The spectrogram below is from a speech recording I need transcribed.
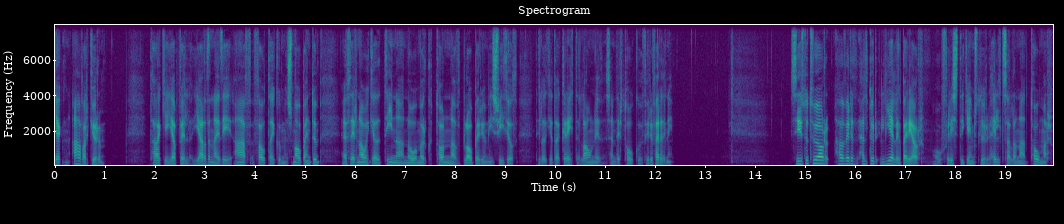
gegn afarkjörum. Taki jafnvel jarðnæði af fátækum smábændum ef þeir ná ekki að týna nógu mörg tonn af bláberjum í svíþjóð til að geta greitt lánið sem þeir tóku fyrir ferðinni. Síðustu tvö ár hafa verið heldur léleg berjár og fristi geimslur heilsalana tómar.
